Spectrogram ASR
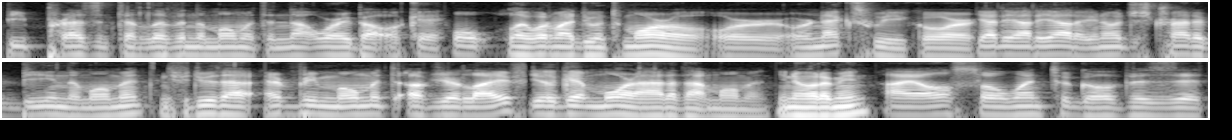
be present and live in the moment and not worry about okay, well, like what am I doing tomorrow or or next week or yada yada yada. You know, just try to be in the moment. And if you do that every moment of your life, you'll get more out of that moment. You know what I mean? I also went to go visit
